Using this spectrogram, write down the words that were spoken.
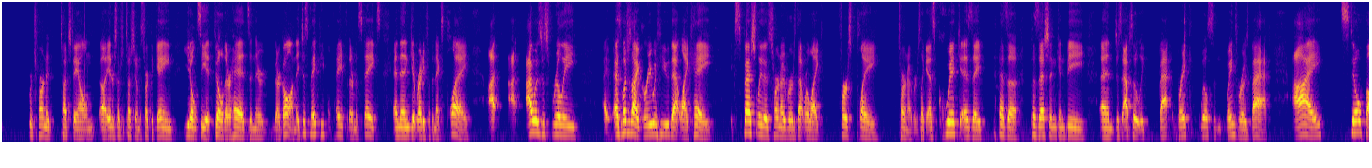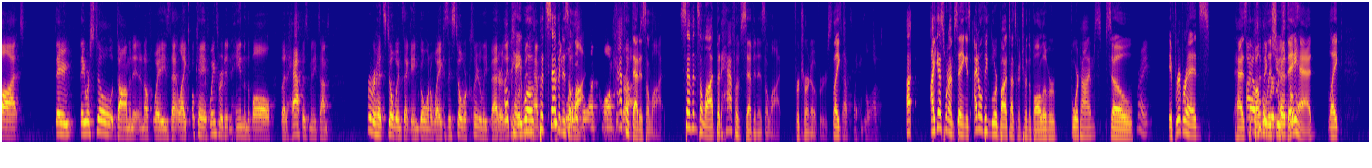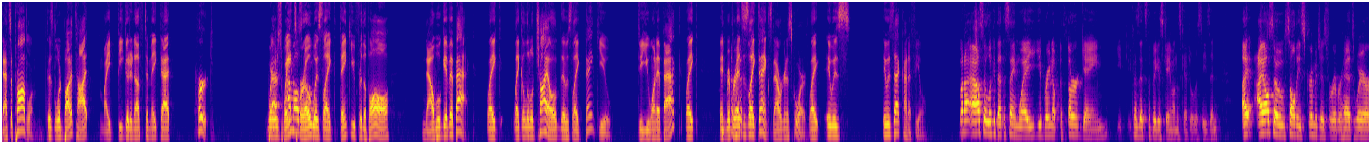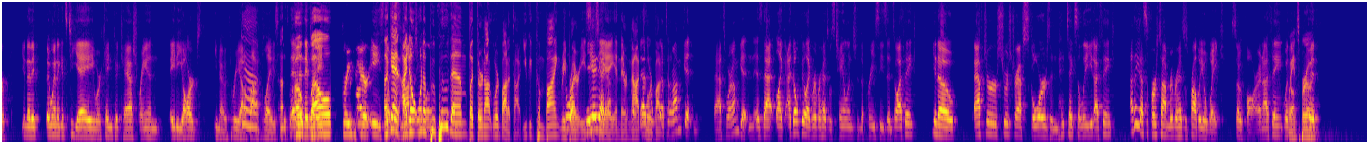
return a touchdown, uh, interception touchdown to start the game, you don't see it fill their heads and they're they're gone. They just make people pay for their mistakes and then get ready for the next play. I I, I was just really, as much as I agree with you that like, hey, especially those turnovers that were like first play turnovers, like as quick as a as a possession can be, and just absolutely back, break Wilson Waynesboro's back. I still thought they they were still dominant in enough ways that like okay if Waynesboro didn't hand them the ball but half as many times Riverhead still wins that game going away because they still were clearly better. They okay, well, but seven is a lot. Half of that is a lot. Seven's a lot, but half of seven is a lot for turnovers. Like half seven's a lot. I guess what I'm saying is I don't think Lord Botetourt's going to turn the ball over four times. So right. if Riverheads has the fumble issues they had, like that's a problem because Lord Botetourt might be good enough to make that hurt. Whereas yeah, Waynesboro also- was like, "Thank you for the ball. Now we'll give it back." Like like a little child that was like, "Thank you. Do you want it back?" Like, and Riverheads is like, "Thanks. Now we're gonna score." Like it was, it was that kind of feel. But I also look at that the same way. You bring up the third game because that's the biggest game on the schedule this season. I, I also saw these scrimmages for Riverheads where you know they, they went against TA where Caden Cook Cash ran 80 yards you know three out yeah. of five plays. And, uh, oh, well, Greenbrier East. Again, I don't want to poo-poo them, but they're not Lord Botetourt. You could combine Greenbrier sure. East yeah, and yeah, TA, and they're not that's Lord where, That's where I'm getting. That's where I'm getting is that like I don't feel like Riverheads was challenged in the preseason. So I think you know after Stuarts Draft scores and he takes a lead, I think I think that's the first time Riverheads was probably awake so far. And I think with Waynesboro, with,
